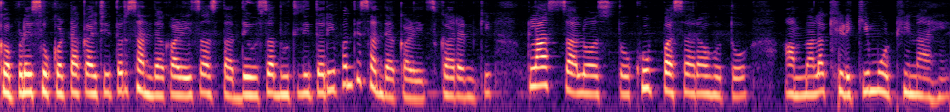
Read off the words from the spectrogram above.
कपडे सुकत टाकायची तर संध्याकाळीच असतात. दिवसा धुतली तरी पण ती संध्याकाळीच कारण की क्लास चालू असतो खूप पसारा होतो. आम्हाला खिडकी मोठी नाही.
